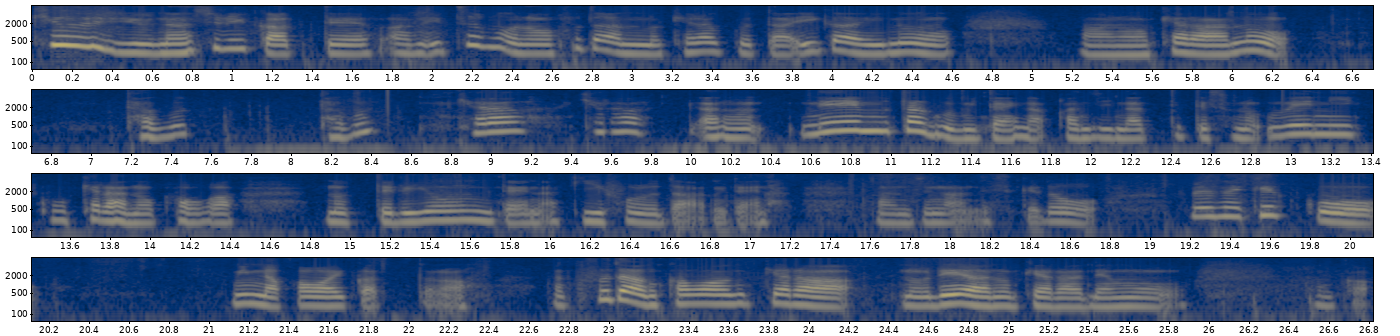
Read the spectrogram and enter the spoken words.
90何種類かあってあのいつもの普段のキャラクター以外のあのキャラのタグ？タグ？キャラキャラあのネームタグみたいな感じになっててその上にこうキャラの顔が載ってるよみたいなキーホルダーみたいな感じなんですけどそれね結構みんな可愛かったな。なんか普段買わんキャラのレアのキャラでもなんか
